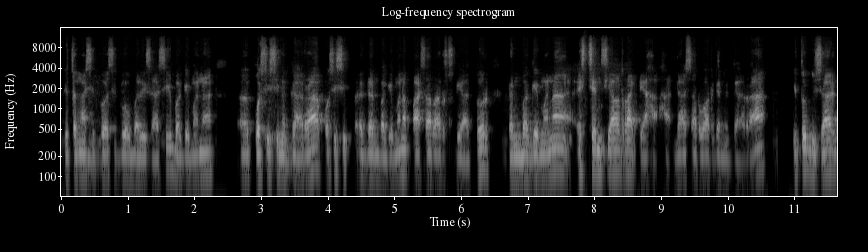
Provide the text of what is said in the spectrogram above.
di tengah situasi globalisasi bagaimana eh, posisi negara posisi eh, dan bagaimana pasar harus diatur dan bagaimana essential right ya hak, hak dasar warga negara itu bisa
